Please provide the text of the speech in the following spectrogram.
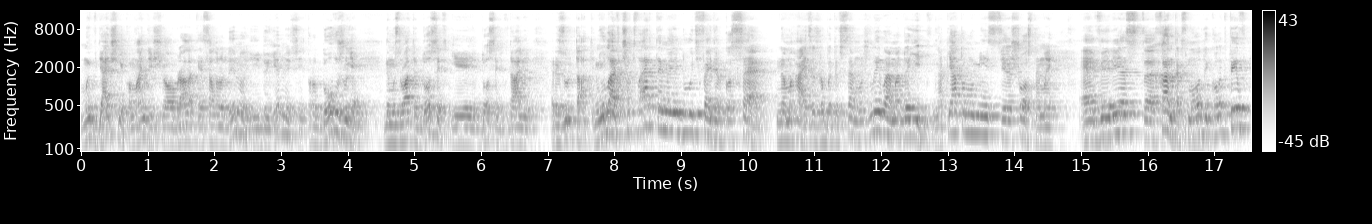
Ми вдячні команді, що обрала КСЛ родину і доєднується, і продовжує демонструвати досить і досить вдалі результати. New Life четвертими йдуть. Федір Косе намагається зробити все можливе. Мадоїд на п'ятому місці, шостими. Еверест, Хантерс, молодий колектив.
